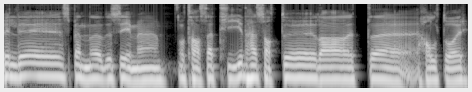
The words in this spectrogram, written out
Veldig spennende det du sier med å ta seg tid. Her satt du da et uh, halvt år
